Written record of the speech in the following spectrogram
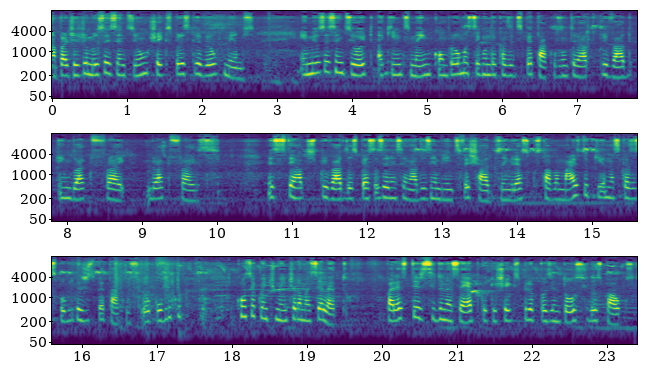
a partir de 1601 Shakespeare escreveu menos em 1608, a Kingsman comprou uma segunda casa de espetáculos, um teatro privado em Blackfriars. Nesses teatros privados, as peças eram encenadas em ambientes fechados. O ingresso custava mais do que nas casas públicas de espetáculos, e o público, consequentemente, era mais seleto. Parece ter sido nessa época que Shakespeare aposentou-se dos palcos.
